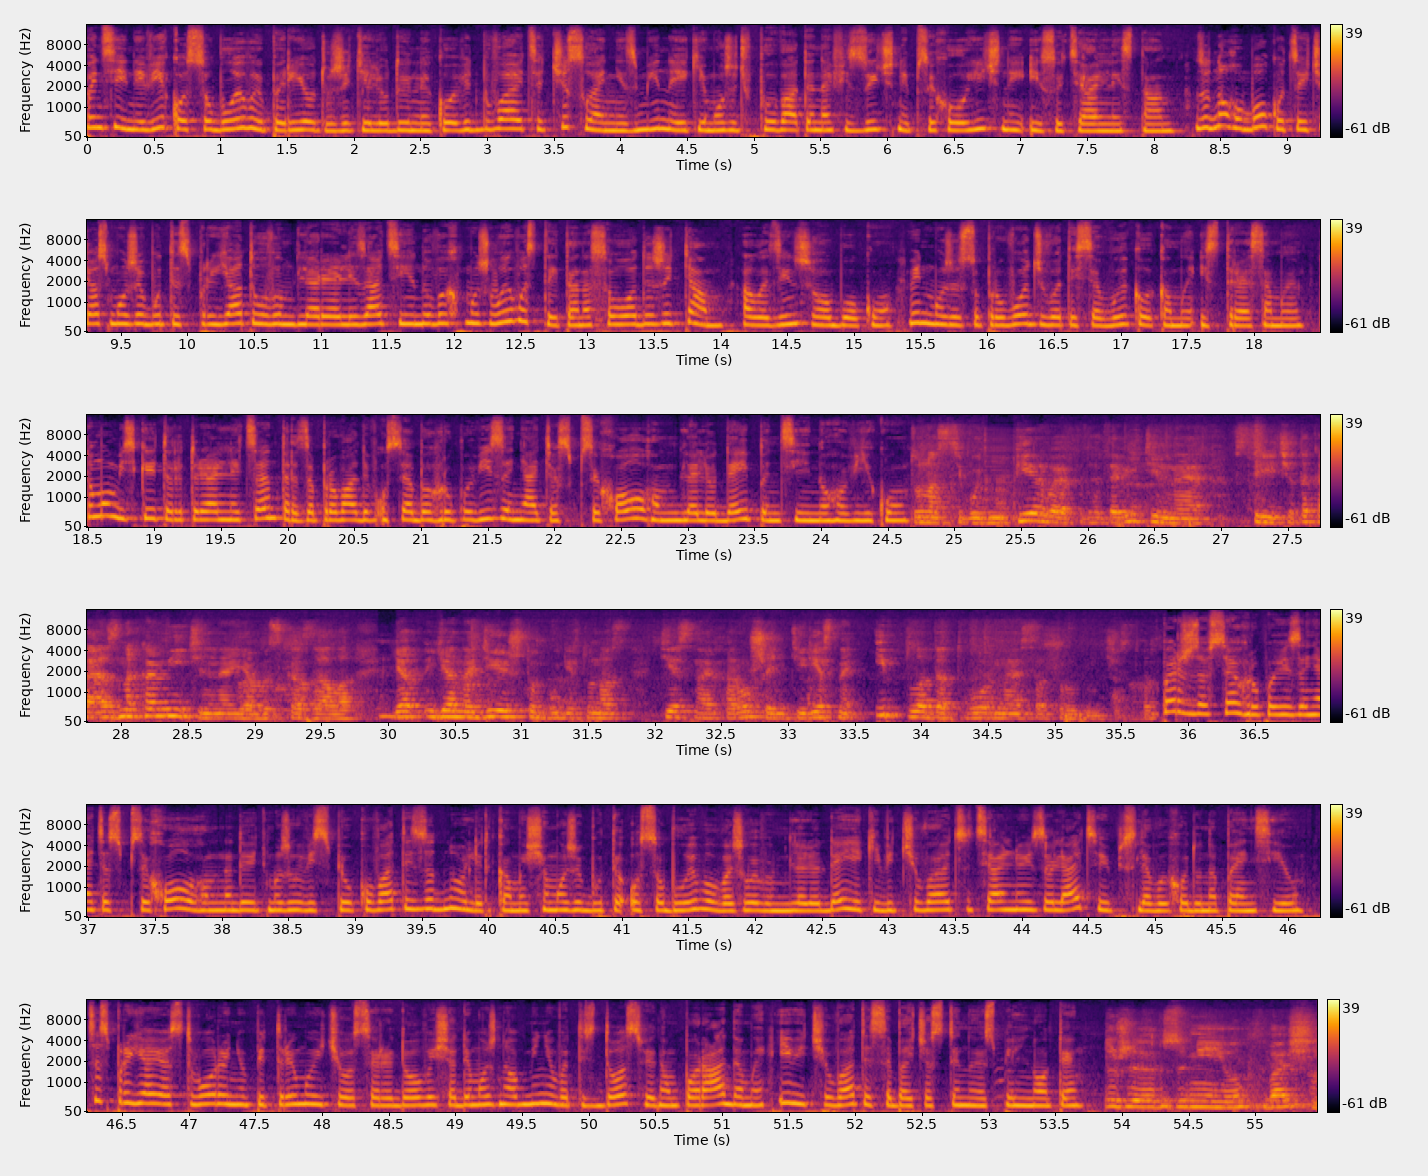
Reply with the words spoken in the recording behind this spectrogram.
Пенсійний вік особливий період у житті людини, коли відбуваються численні зміни, які можуть впливати на фізичний, психологічний і соціальний стан. З одного боку, цей час може бути сприятливим для реалізації нових можливостей та насолоди життям, але з іншого боку, він може супроводжуватися викликами і стресами. Тому міський територіальний центр запровадив у себе групові заняття з психологом для людей пенсійного віку. У нас сегодня первая подготовительная встреча, такая ознакомительная, я бы сказала. Я, я надеюсь, что будет у нас тесное, хорошее, интересное и плодотворное сотрудничество. Перш за все, групові заняття з психологом надають можливість спілкуватись з однолітками, що може бути особливо важливим для людей, які відчувають соціальну ізоляцію після виходу на пенсію. Це сприяє створенню підтримуючого середовища, де можна обмінюватись досвідом, порадами і відчувати себе частиною спільноти. Дуже розумію ваші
